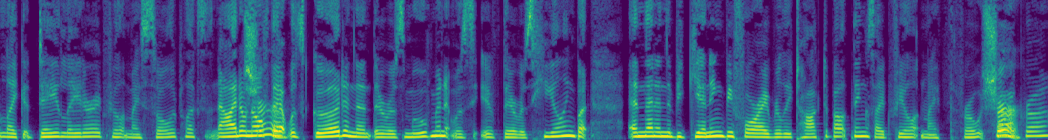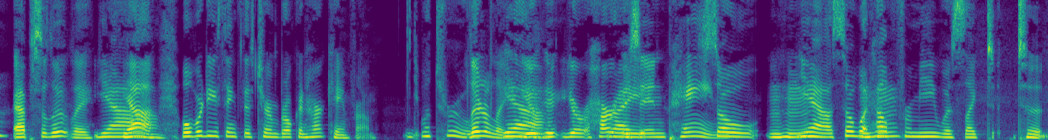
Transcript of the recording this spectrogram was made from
like a day later, I'd feel it in my solar plexus. Now, I don't know Sure. if that was good and that there was movement. It was, if there was healing, but, and then in the beginning, before I really talked about things, I'd feel it in my throat sure, chakra. absolutely. Yeah. yeah. Well, where do you think the term "broken heart" came from? Well, true. Literally, Yeah. you, your heart is in pain. So mm-hmm. yeah, so what mm-hmm. helped for me was like to, to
